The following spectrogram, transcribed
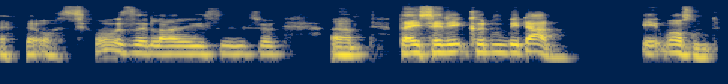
what was, the line? he used to say? Um, they said it couldn't be done. It wasn't.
